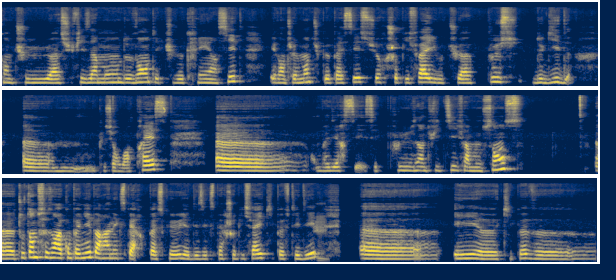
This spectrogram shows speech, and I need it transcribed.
quand tu as suffisamment de ventes et que tu veux créer un site, éventuellement, tu peux passer sur Shopify où tu as plus de guides que sur WordPress. on va dire c'est c'est plus intuitif à mon sens. tout en te faisant accompagner par un expert, parce qu'il y a des experts Shopify qui peuvent t'aider mmh. et qui peuvent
